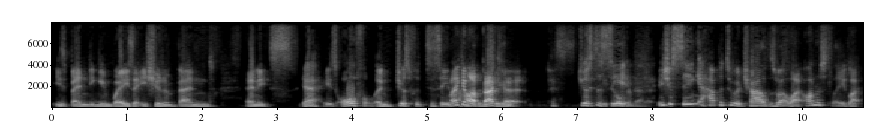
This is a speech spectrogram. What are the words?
He's bending in ways that he shouldn't bend, and it's yeah, it's awful. And just for to see Making my back to- hurt. Just, Just to see it. It. it's just seeing it happen to a child as well. Like honestly, like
